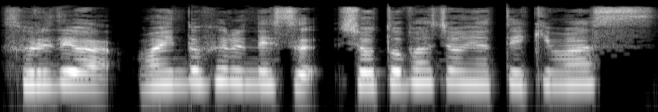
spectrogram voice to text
それでは、マインドフルネス、ショートバージョンやっていきます。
